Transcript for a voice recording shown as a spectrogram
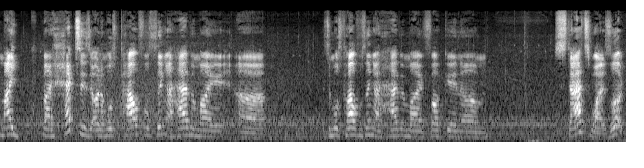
My my hexes are the most powerful thing I have in my uh, it's the most powerful thing I have in my fucking, um, stats-wise. Look,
